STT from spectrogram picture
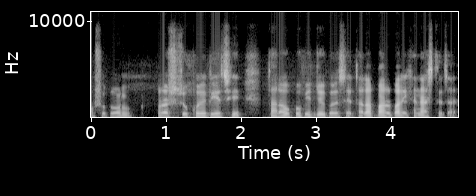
অংশগ্রহণ করার সুযোগ করে দিয়েছি। তারাও খুব এনজয় করেছে তারা বারবার এখানে আসতে চায়।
